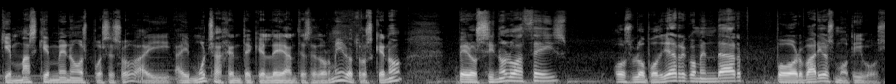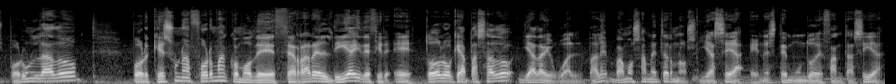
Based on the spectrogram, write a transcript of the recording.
quien más, quien menos, pues eso, hay, hay mucha gente que lee antes de dormir, otros que no. Pero si no lo hacéis, os lo podría recomendar por varios motivos. Por un lado, porque es una forma como de cerrar el día y decir, eh, todo lo que ha pasado ya da igual, ¿vale? Vamos a meternos ya sea en este mundo de fantasía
